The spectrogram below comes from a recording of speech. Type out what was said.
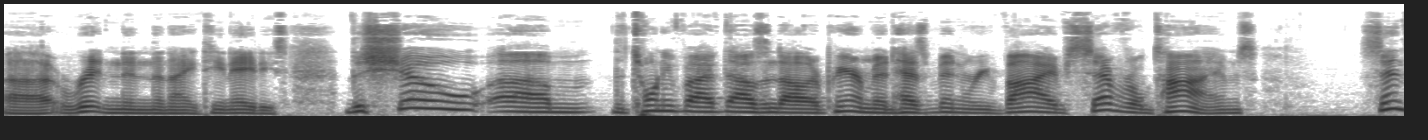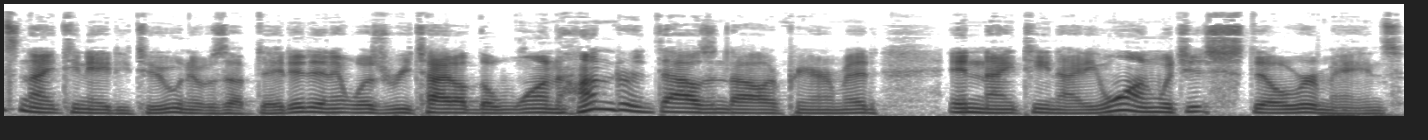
Uh, written in the 1980s. The show, um, The $25,000 Pyramid, has been revived several times since 1982 when it was updated, and it was retitled the $100,000 Pyramid in 1991, which it still remains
